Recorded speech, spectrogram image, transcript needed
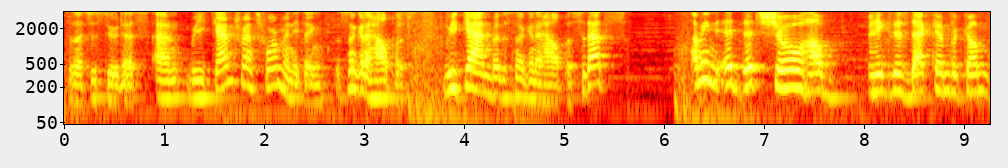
So let's just do this. And we can't transform anything. It's not gonna help us. We can, but it's not gonna help us. So that's... I mean, it did show how big this deck can become.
